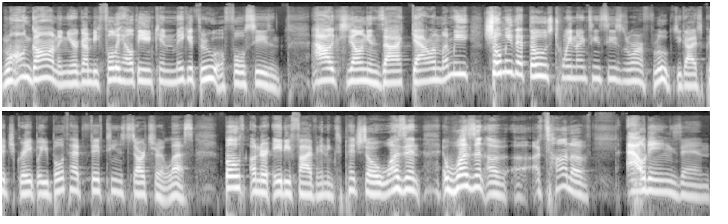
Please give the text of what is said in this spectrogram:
long gone and you're going to be fully healthy and can make it through a full season. Alex Young and Zac Gallen. Let me show me that those 2019 seasons weren't flukes. You guys pitched great, but you both had 15 starts or less, both under 85 innings pitched. So it wasn't it wasn't a a ton of outings and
